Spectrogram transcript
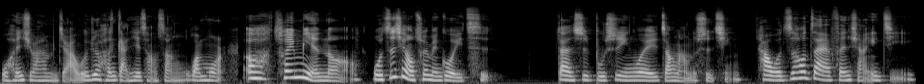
我很喜欢他们家，我就很感谢厂商。One more 啊、催眠哦，我之前有催眠过一次，但是不是因为蟑螂的事情。好，我之后再来分享一集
